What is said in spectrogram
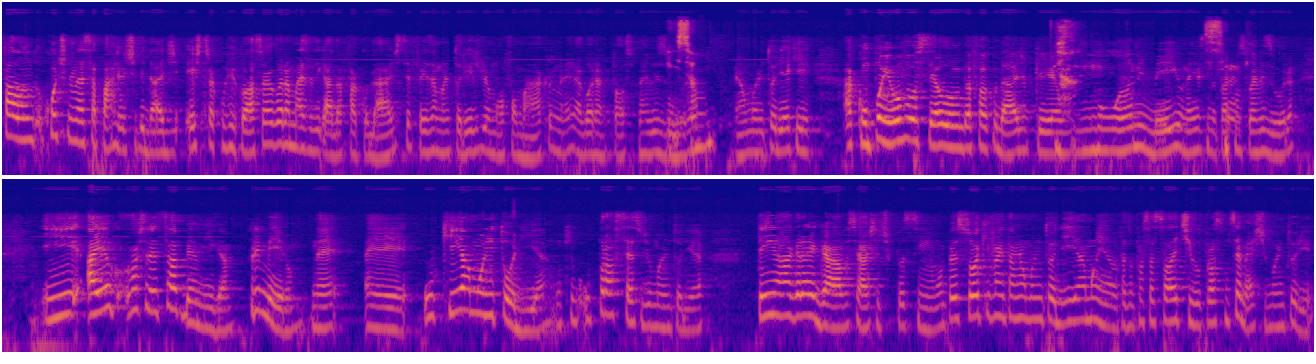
falando, continuando essa parte de atividade extracurricular, só agora mais ligada à faculdade, você fez a monitoria de biomorfo macro, né? Agora atual supervisora. Isso. É uma monitoria que acompanhou você ao longo da faculdade, porque é um, um ano e meio, né? Você ainda está com supervisora. E aí eu gostaria de saber, amiga, primeiro, né? É, o que a monitoria, o que o processo de monitoria tem a agregar, você acha, tipo assim, uma pessoa que vai entrar na monitoria amanhã, vai fazer um processo seletivo, próximo semestre de monitoria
